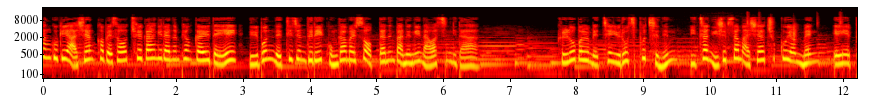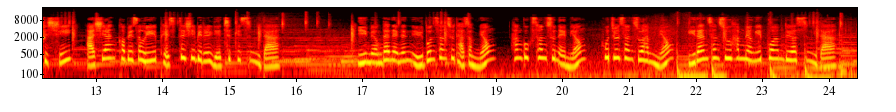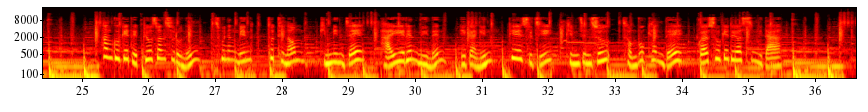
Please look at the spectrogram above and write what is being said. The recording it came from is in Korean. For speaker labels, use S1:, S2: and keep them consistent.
S1: 한국이 아시안컵에서 최강이라는 평가에 대해 일본 네티즌들이 공감할 수 없다는 반응이 나왔습니다. 글로벌 매체 유로스포츠는 2023 아시아 축구연맹 AFC 아시안컵에서의 베스트 10위를 예측했습니다. 이 명단에는 일본 선수 5명, 한국 선수 4명, 호주 선수 1명, 이란 선수 1명이 포함되었습니다. 한국의 대표 선수로는 손흥민, 토트넘, 김민재, 바이에른 뮤넨, 이강인, PSG, 김진수, 전북현대가 소개되었습니다.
